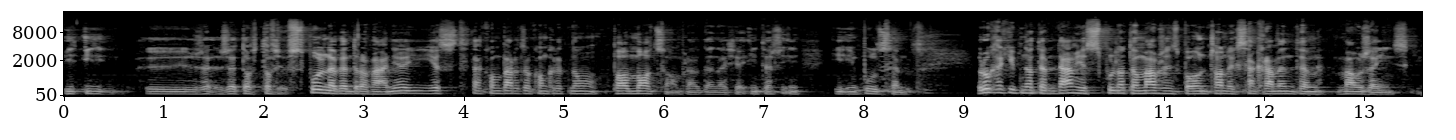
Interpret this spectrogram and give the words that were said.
i, i, y, że, że to, to wspólne wędrowanie jest taką bardzo konkretną pomocą, prawda, na się, i też i, i impulsem. Ruch ekip Notre Dame jest wspólnotą małżeństw połączonych sakramentem małżeńskim.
